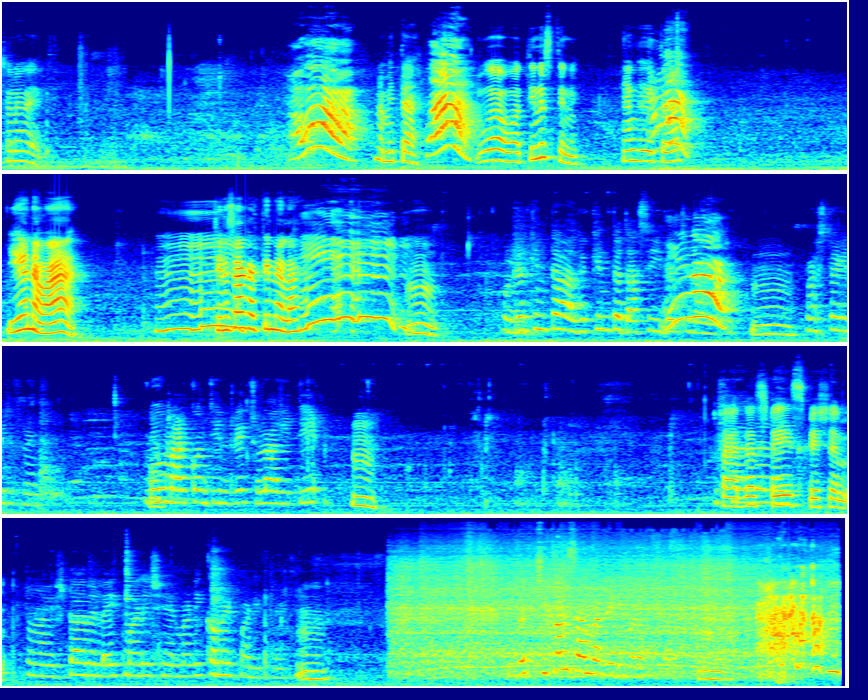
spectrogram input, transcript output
ಚೆನ್ನಾಗಾಯ್ತು ನಮಿತಾ? ವಾ ವಾ ತಿನ್ನಿಸ್ತೀನಿ. ಹೆಂಗಾಯ್ತು? ಏನವ ತಿನ್ಸಾಕತ್ತೀನಲ್ಲ ಹ್ಞೂ ಅದಕ್ಕಿಂತ ಅದಕ್ಕಿಂತ ಜಾಸ್ತಿ ಇದೆ ಹ್ಞೂ ಮಸ್ತಾಗಿದೆ ಫ್ರೆಂಡ್ಸ್ ನೀವು ಮಾಡ್ಕೊಂಡು ತಿನ್ರಿ ಚಲೋ ಆಗೈತಿ ಹ್ಞೂ ಫಾದರ್ಸ್ ಡೇ ಸ್ಪೆಷಲ್ ಇಷ್ಟ ಆದರೆ ಲೈಕ್ ಮಾಡಿ ಶೇರ್ ಮಾಡಿ ಕಮೆಂಟ್ ಮಾಡಿ ಫ್ರೆಂಡ್ಸ್ ಹ್ಞೂ ಈಗ ಚಿಕನ್ ಸಾಂಬಾರ್ ರೆಡಿ ಮಾಡಕ್ಕೆ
